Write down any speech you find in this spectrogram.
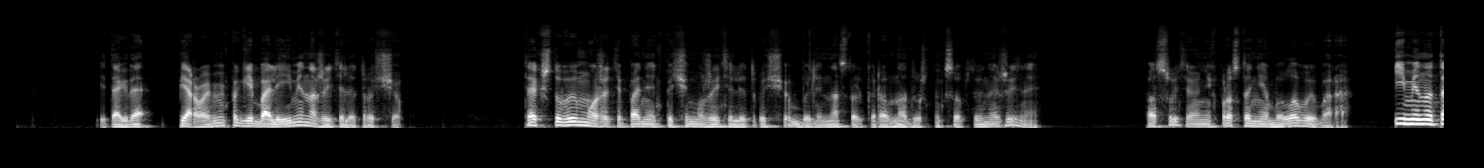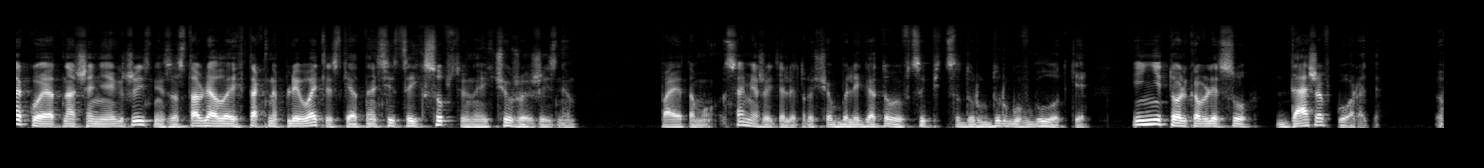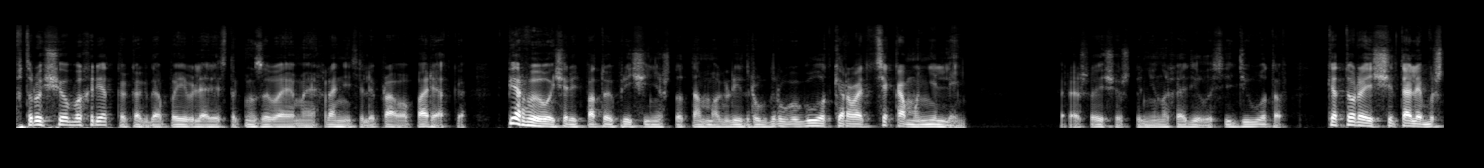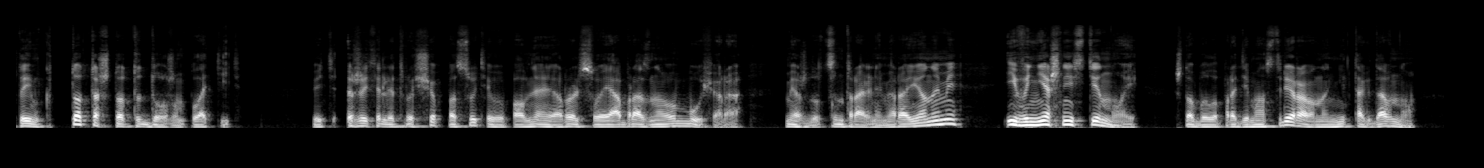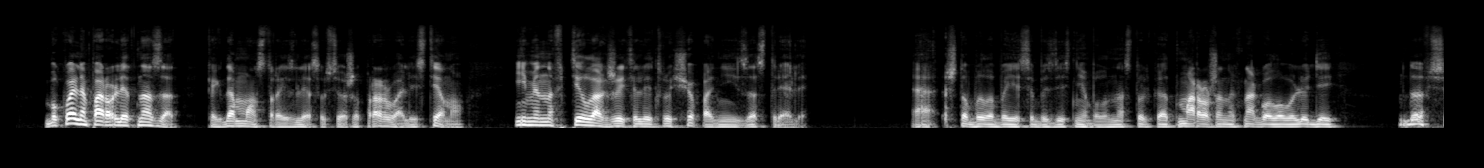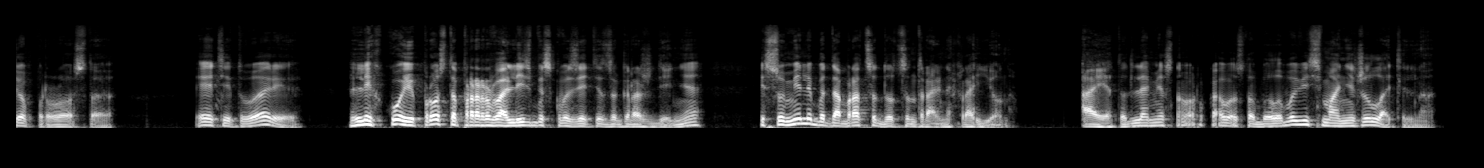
И тогда Первыми погибали именно жители трущоб. Так что вы можете понять, почему жители трущоб были настолько равнодушны к собственной жизни. По сути, у них просто не было выбора. Именно такое отношение к жизни заставляло их так наплевательски относиться и к собственной, и к чужой жизням. Поэтому сами жители трущоб были готовы вцепиться друг другу в глотки. И не только в лесу, даже в городе. В трущобах редко, когда появлялись так называемые хранители правопорядка. В первую очередь по той причине, что там могли друг другу глотки рвать все, кому не лень. Хорошо еще, что не находилось идиотов, которые считали бы, что им кто-то что-то должен платить. Ведь жители трущоб, по сути, выполняли роль своеобразного буфера между центральными районами и внешней стеной, что было продемонстрировано не так давно — Буквально пару лет назад, когда монстры из леса все же прорвали стену, именно в телах жителей трущоб они и застряли. А что было бы, если бы здесь не было настолько отмороженных на голову людей? Да все просто. Эти твари легко и просто прорвались бы сквозь эти заграждения и сумели бы добраться до центральных районов. А это для местного руководства было бы весьма нежелательно.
